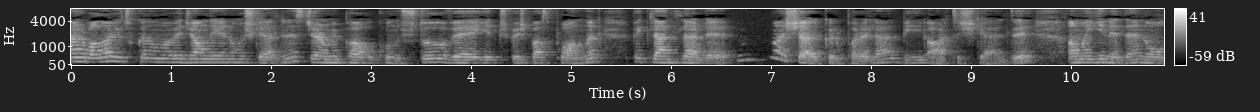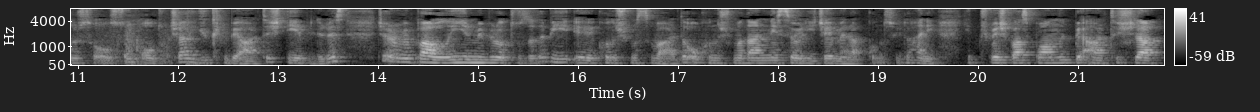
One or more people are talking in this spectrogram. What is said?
Merhabalar YouTube kanalıma ve canlı yayına hoş geldiniz. Jeremy Powell konuştu ve 75 bas puanlık beklentilerle aşağı yukarı paralel bir artış geldi. Ama yine de ne olursa olsun oldukça yüklü bir artış diyebiliriz. Jeremy Powell'ın 21.30'da da bir e, konuşması vardı. O konuşmadan ne söyleyeceği merak konusuydu. Hani 75 bas puanlık bir artışla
